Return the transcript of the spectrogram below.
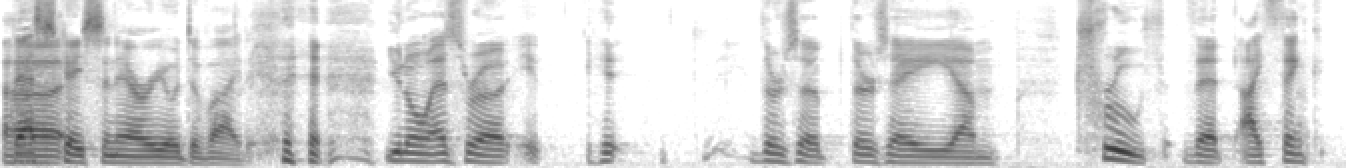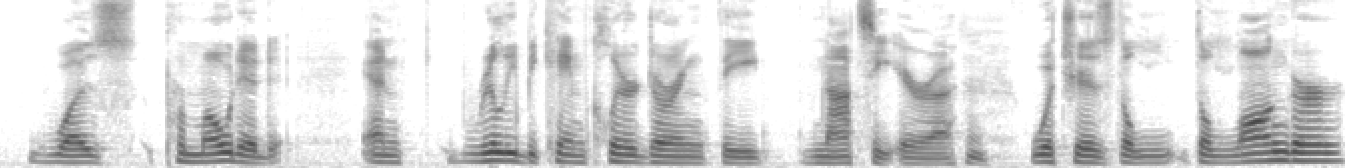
Best uh, case scenario, divided. you know, Ezra, it, it, there's a there's a um, truth that I think was promoted and really became clear during the Nazi era, hmm. which is the the longer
